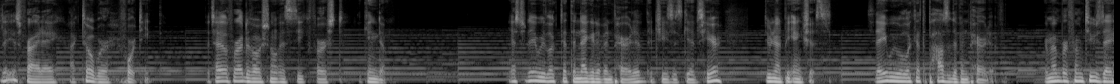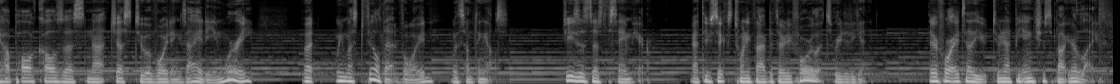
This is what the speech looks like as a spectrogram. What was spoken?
Today is Friday, October 14th. The title for our devotional is Seek First the Kingdom. Yesterday we looked at the negative imperative that Jesus gives here do not be anxious. Today we will look at the positive imperative. Remember from Tuesday how Paul calls us not just to avoid anxiety and worry, but we must fill that void with something else. Jesus does the same here. Matthew 6 25 to 34, let's read it again. Therefore, I tell you, do not be anxious about your life,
